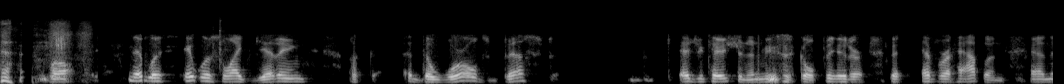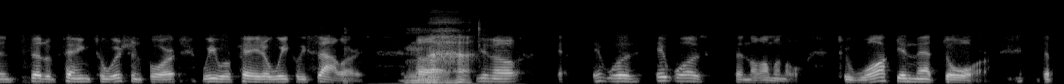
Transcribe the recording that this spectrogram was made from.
well, it was it was like getting a, the world's best education in musical theater that ever happened. And instead of paying tuition for it, we were paid a weekly salary. Uh, you know, it, it was it was phenomenal to walk in that door the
